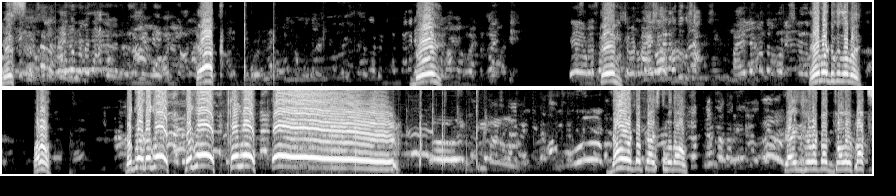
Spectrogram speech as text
মিস এক দুই তিন। এবার ঢুকে যাবে। মারো। ঢুকবে ঢুকবে ঢুকবে ঢুকবে! দাও একটা প্রাইজ তুলে দাও। প্রাইজ হিসেবে একটা জলের ফ্লাক্স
